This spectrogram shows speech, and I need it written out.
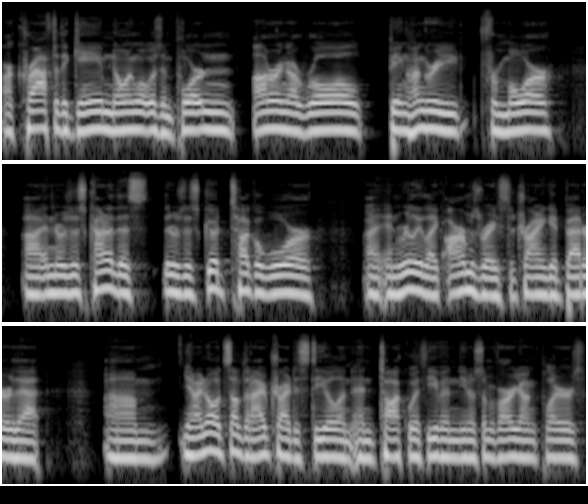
our craft of the game, knowing what was important, honoring our role, being hungry for more. Uh, and there was this kind of this, there was this good tug of war uh, and really like arms race to try and get better that, um, you know, I know it's something I've tried to steal and, and talk with even, you know, some of our young players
